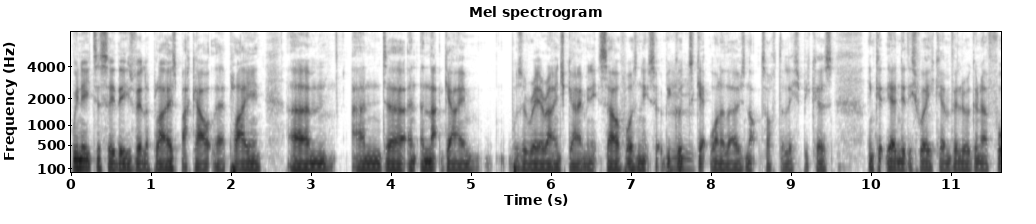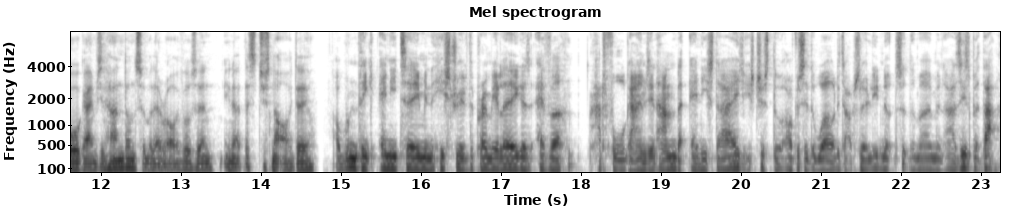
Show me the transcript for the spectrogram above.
we need to see these Villa players back out there playing. Um, and, uh, and and that game was a rearranged game in itself, wasn't it? So it'd be mm. good to get one of those knocked off the list because I think at the end of this weekend, Villa are going to have four games in hand on some of their rivals, and you know that's just not ideal. I wouldn't think any team in the history of the Premier League has ever had four games in hand at any stage. It's just obviously the world is absolutely nuts at the moment, as is, but that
